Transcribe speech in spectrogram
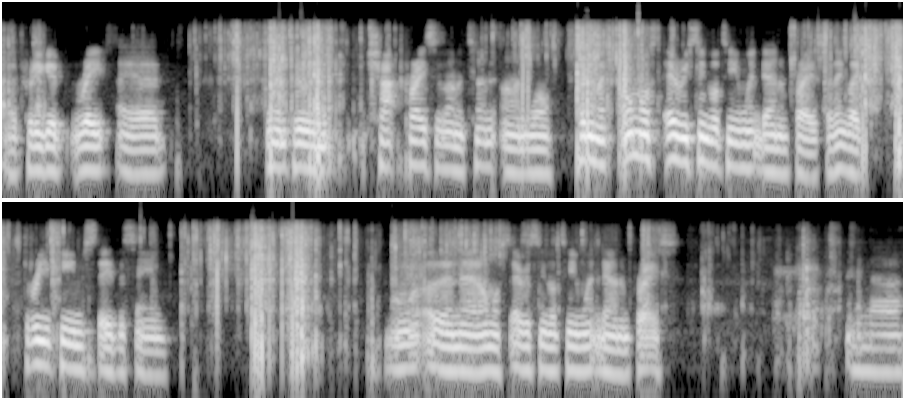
at a pretty good rate. I uh, went through and chopped prices on a ton, on, well, pretty much almost every single team went down in price. I think like three teams stayed the same. Other than that, almost every single team went down in price. And, uh,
